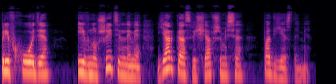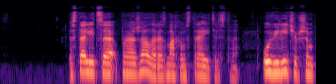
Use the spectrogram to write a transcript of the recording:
при входе и внушительными, ярко освещавшимися подъездами. Столица поражала размахом строительства, увеличившим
